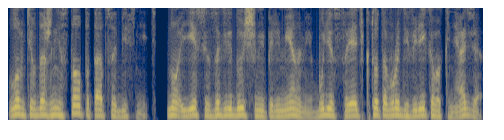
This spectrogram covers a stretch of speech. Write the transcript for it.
Ломтев даже не стал пытаться объяснить, но если за грядущими переменами будет стоять кто-то вроде великого князя,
